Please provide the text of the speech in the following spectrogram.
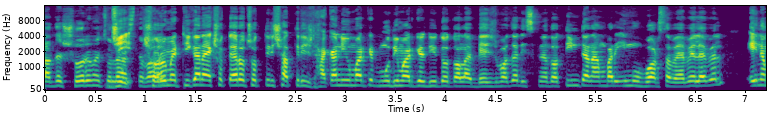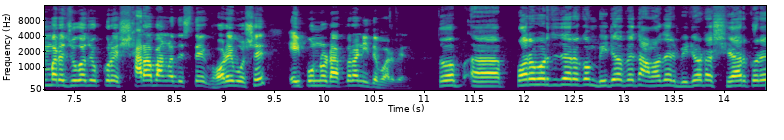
তাদের শোরুমে চলে আসতে পারেন। শোরুমের ঠিকানা একশো তেরো ছত্রিশ সাতত্রিশ ঢাকা নিউ মার্কেট মুদি মার্কেট দ্বিতীয় তলায় বেশ বাজার স্ক্রিনে দেওয়া তিনটা নাম্বার ইমো হোয়াটসঅ্যাপ অ্যাভেলেবেল এই নাম্বারে যোগাযোগ করে সারা বাংলাদেশ থেকে ঘরে বসে এই পণ্যটা আপনারা নিতে পারবেন। তো পরবর্তীতে এরকম ভিডিও পেতে আমাদের ভিডিওটা শেয়ার করে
